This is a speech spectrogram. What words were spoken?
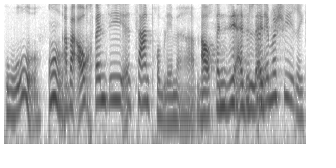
Oh. Oh. Aber auch wenn sie äh, Zahnprobleme haben. Auch wenn sie, Das also ist dann immer schwierig.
